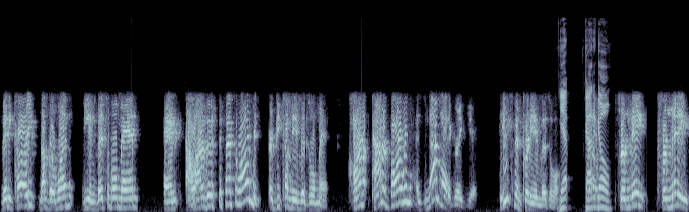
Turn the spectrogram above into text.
Vinny Curry, number one, the invisible man. And a lot of those defensive linemen are become the invisible man. Connor, Connor Barwin has not had a great year. He's been pretty invisible. Yep, got to So, go. For me, for me,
